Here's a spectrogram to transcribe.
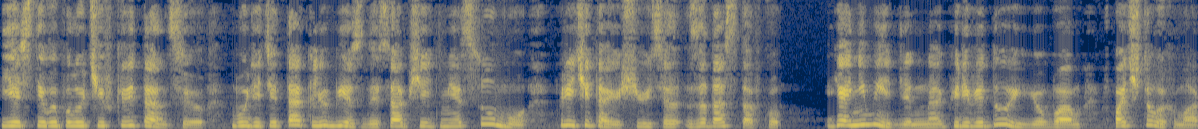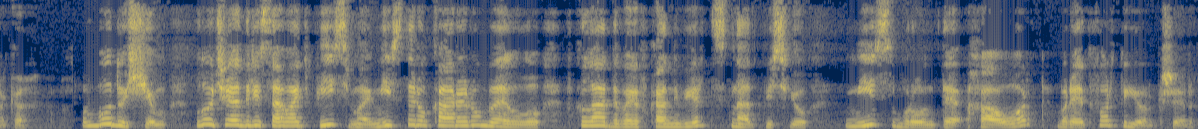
Если вы, получив квитанцию, будете так любезны сообщить мне сумму, причитающуюся за доставку, я немедленно переведу ее вам в почтовых марках. В будущем лучше адресовать письма мистеру Карреру Беллу, вкладывая в конверт с надписью «Мисс Бронте, Хауард, Брэдфорд, Йоркшир»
